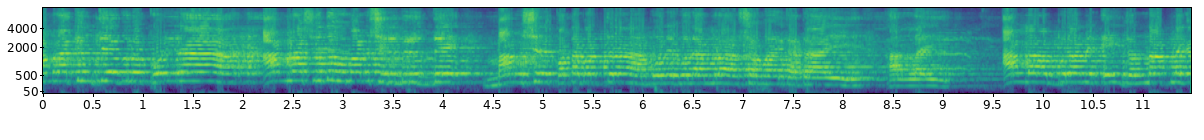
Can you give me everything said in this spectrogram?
আমরা কিন্তু এগুলো করি না। আমরা শুধু মানুষের বিরুদ্ধে মানুষের কথাবার্তা বলে বলে আমরা সময় কাটাই। আল্লাহ আল্লাহ রাব্বুল আলামিন এই জন্য আপনাকে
